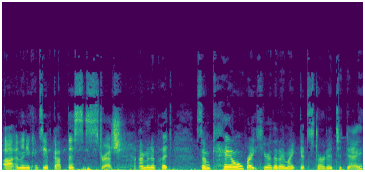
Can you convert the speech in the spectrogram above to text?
Uh, and then you can see I've got this stretch. I'm going to put some kale right here that I might get started today.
